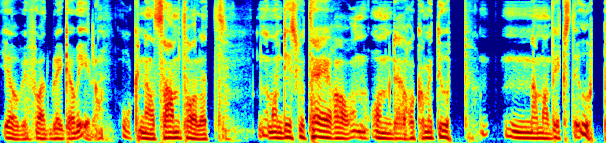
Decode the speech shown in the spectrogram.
gör vi för att bli gravida? Och när samtalet, när man diskuterar om, om det har kommit upp när man växte upp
